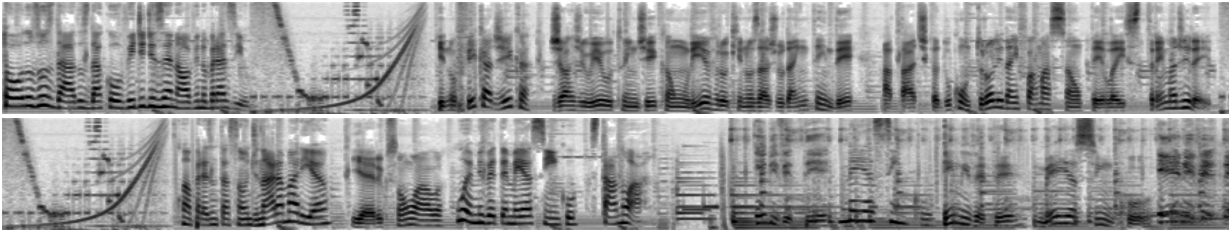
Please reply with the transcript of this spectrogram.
todos os dados da Covid-19 no Brasil. E no Fica a Dica, Jorge Wilton indica um livro que nos ajuda a entender a tática do controle da informação pela extrema-direita. Com a apresentação de Nara Maria e Erickson Wala, o MVT 65 está no ar. MVT 65. MVT 65. MVT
